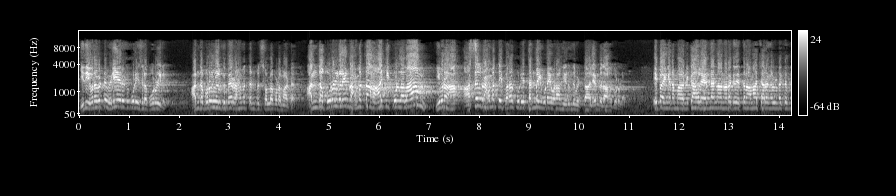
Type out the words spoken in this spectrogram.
இது இவரை விட்டு வெளியே இருக்கக்கூடிய சில பொருள்கள். அந்த பொருள்களுக்கு பேர் ரஹமத் என்பது சொல்லப்பட மாட்டார். அந்த பொருள்களையும் ரஹமத்தாக ஆக்கிக் கொள்ளலாம். இவர் அ- அசல் ரஹமத்தை பெறக்கூடிய தன்மை உடையவராக இருந்து விட்டால் என்பதாக பொருள். இப்ப இங்க நம்ம நிக்காகல என்னென்ன நடக்குது? எத்தனை அனாச்சாரங்கள் நடக்குது?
